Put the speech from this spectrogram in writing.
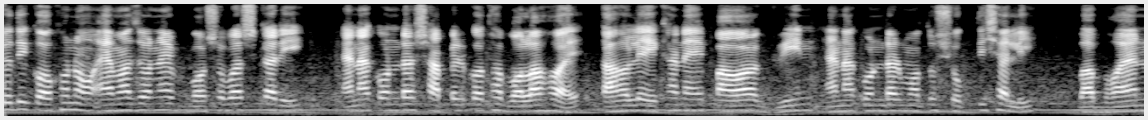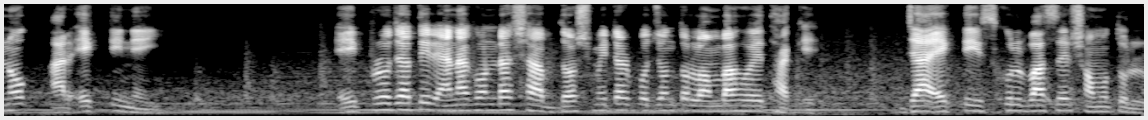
যদি কখনো অ্যামাজনে বসবাসকারী অ্যানাকোন্ডার সাপের কথা বলা হয়, তাহলে এখানে পাওয়া গ্রিন অ্যানাকোন্ডার মতো শক্তিশালী বা ভয়ানক আর একটি নেই। এই প্রজাতির অ্যানাকোন্ডা সাপ দশ মিটার পর্যন্ত লম্বা হয়ে থাকে, যা একটি স্কুল বাসের সমতুল্য।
